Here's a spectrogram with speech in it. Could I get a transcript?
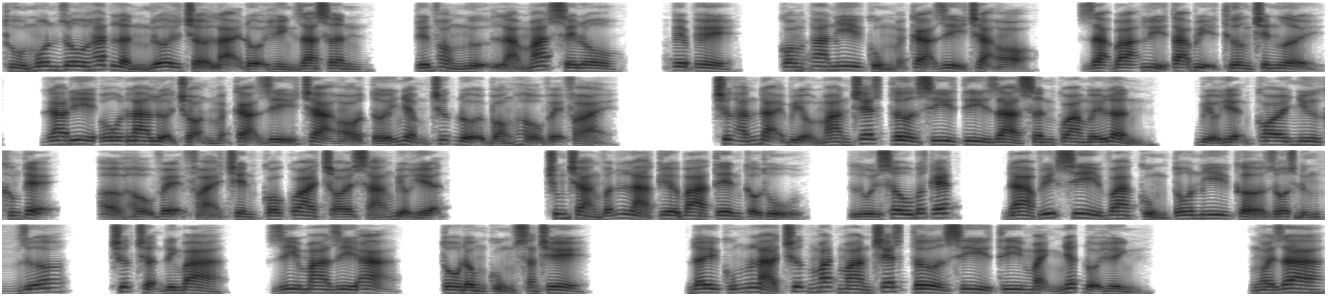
Thủ môn Joe lần nữa trở lại đội hình ra sân, tuyến phòng ngự là Marcelo, Pepe, Company cùng cả gì trả họ, dạ bạ lì ta bị thương trên người, Guardiola lựa chọn cả gì trả họ tới nhậm chức đội bóng hậu vệ phải. Trước hắn đại biểu Manchester City ra sân qua mấy lần, biểu hiện coi như không tệ, ở hậu vệ phải trên có qua trói sáng biểu hiện. Trung tràng vẫn là kia ba tên cầu thủ, lùi sâu bất két David Silva cùng Tony Kroos đứng giữa, trước trận đinh ba, Di Maria, Tô Đông cùng Sanche Đây cũng là trước mắt Manchester City mạnh nhất đội hình. Ngoài ra,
